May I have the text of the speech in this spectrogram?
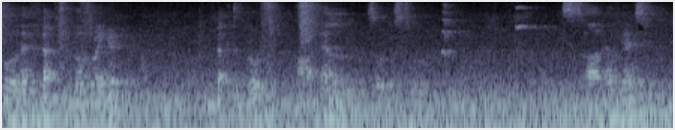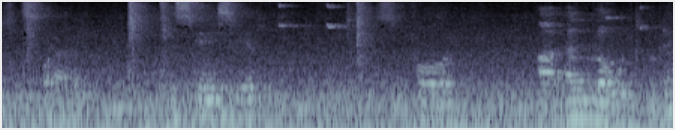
for the inductive load right here. Inductive load RL. So just to this is RL guys for RL. this case here for RL load, okay?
